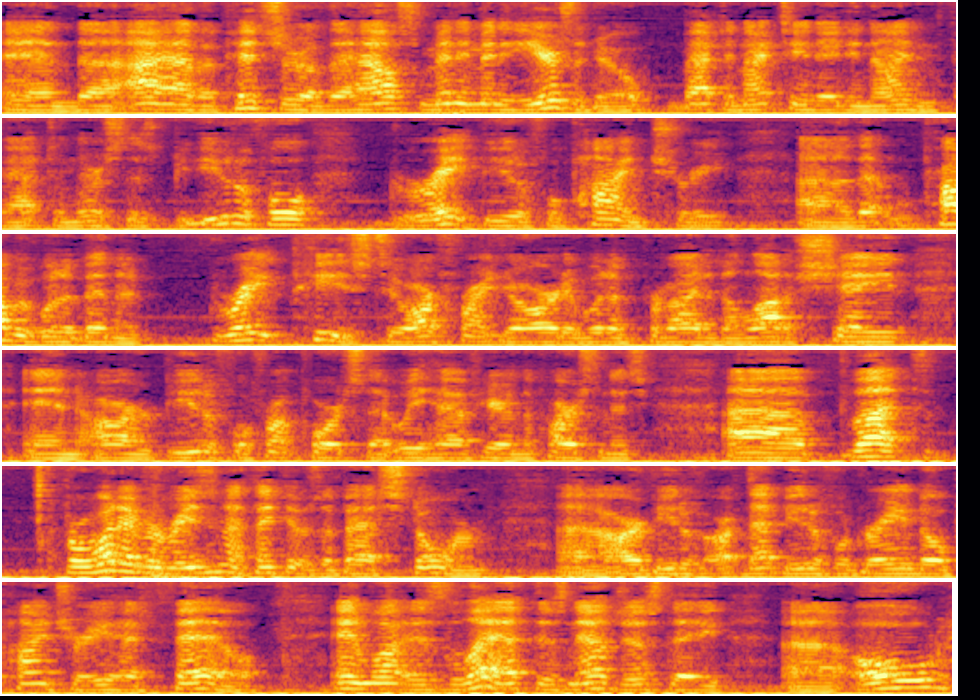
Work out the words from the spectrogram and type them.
And uh, I have a picture of the house many, many years ago, back in 1989, in fact, and there's this beautiful, great, beautiful pine tree uh, that probably would have been a great piece to our front yard. It would have provided a lot of shade in our beautiful front porch that we have here in the parsonage. Uh, but for whatever reason, I think it was a bad storm. Uh, our beautiful, our, that beautiful grand old pine tree had fell, and what is left is now just a uh, old,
